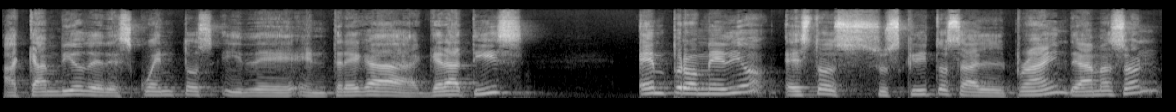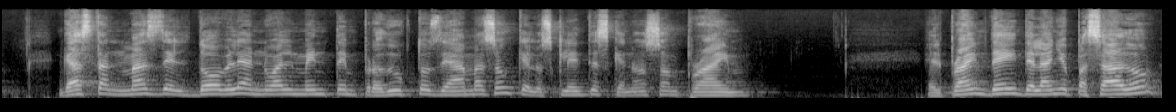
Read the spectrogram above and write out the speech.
a cambio de descuentos y de entrega gratis, en promedio, estos suscritos al Prime de Amazon gastan más del doble anualmente en productos de Amazon que los clientes que no son Prime. El Prime Day del año pasado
